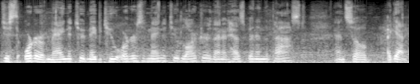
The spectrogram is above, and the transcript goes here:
just order of magnitude, maybe two orders of magnitude larger than it has been in the past. And so, again,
